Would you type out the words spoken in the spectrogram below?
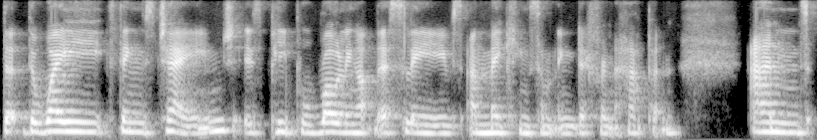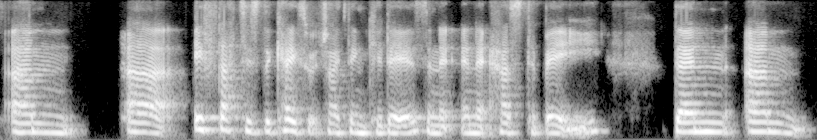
that the way things change is people rolling up their sleeves and making something different happen. And um, uh, if that is the case, which I think it is, and it, and it has to be, then um,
